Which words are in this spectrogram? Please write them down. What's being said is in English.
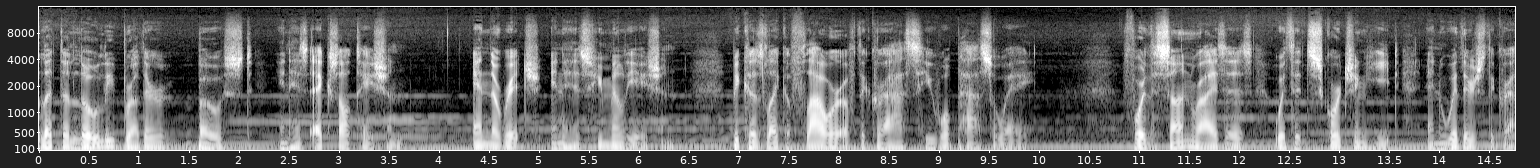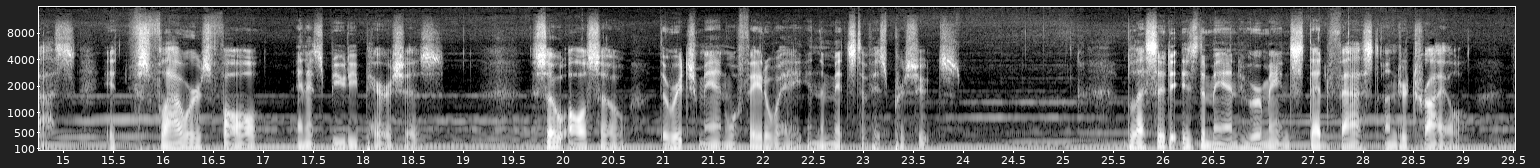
Let the lowly brother boast in his exaltation, and the rich in his humiliation, because like a flower of the grass he will pass away. For the sun rises with its scorching heat and withers the grass, its flowers fall, and its beauty perishes. So also the rich man will fade away in the midst of his pursuits. Blessed is the man who remains steadfast under trial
